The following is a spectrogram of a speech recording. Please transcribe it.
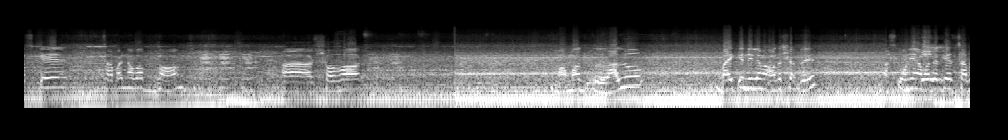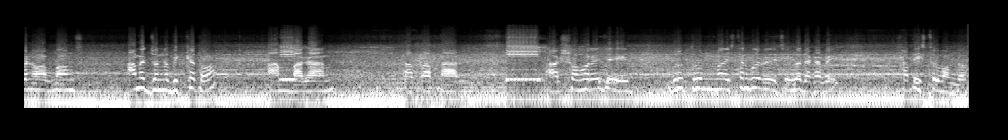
আজকে চাপাই নবাবগঞ্জ শহর মোহাম্মদ লালু বাইকে নিলাম আমাদের সাথে। আজকে উনি আমাদেরকে চাপাই নবাবগঞ্জ আমের জন্য বিখ্যাত, আম বাগান, তারপর আপনার আর শহরে যে গুরুত্বপূর্ণ স্থানগুলো রয়েছে, এগুলো দেখাবে। সাথে স্থলবন্দর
